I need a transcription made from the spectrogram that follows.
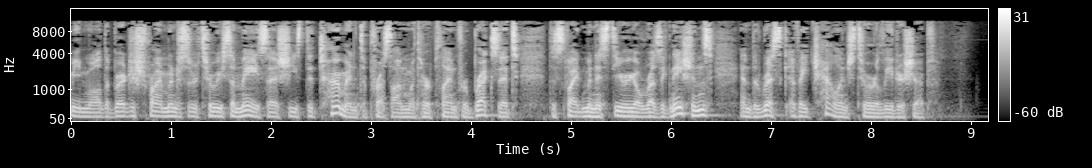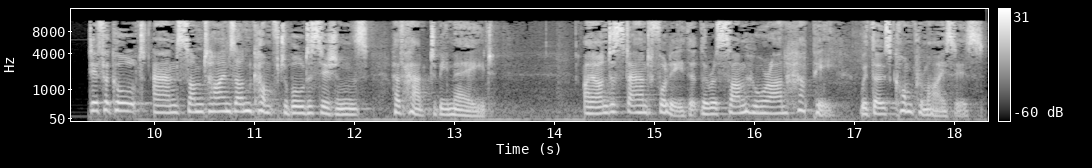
Meanwhile, the British Prime Minister Theresa May says she's determined to press on with her plan for Brexit, despite ministerial resignations and the risk of a challenge to her leadership. Difficult and sometimes uncomfortable decisions have had to be made. I understand fully that there are some who are unhappy with those compromises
